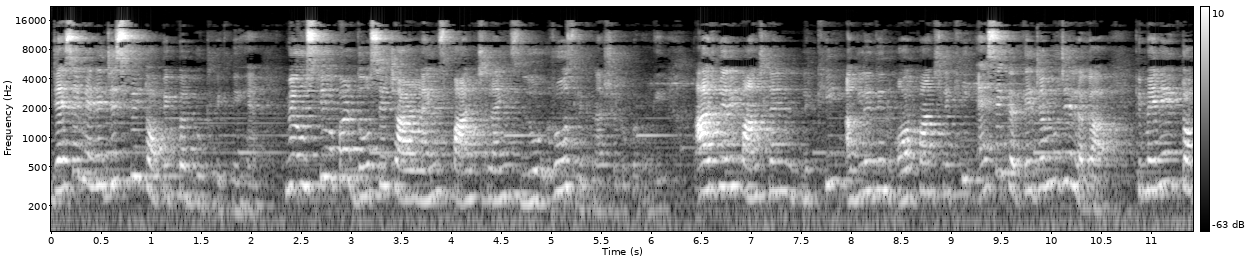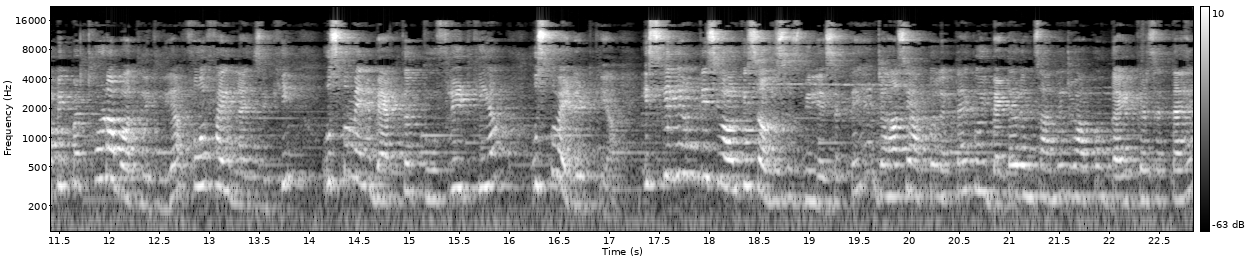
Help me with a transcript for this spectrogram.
जैसे मैंने जिस भी टॉपिक पर बुक लिखनी है, मैं उसके ऊपर दो से चार लाइंस पाँच लाइंस रोज लिखना शुरू करूँगी। आज मैंने पाँच लाइन लिखी, अगले दिन और पाँच लिखी। ऐसे करके जब मुझे लगा कि मैंने एक टॉपिक पर थोड़ा बहुत लिख लिया फोर फाइव लाइन्स लिखी, उसको मैंने बैठकर प्रूफ रीड किया। उसको एडिट किया। इसके लिए हम किसी और की सर्विसेज़ भी ले सकते हैं, जहाँ से आपको लगता है कोई बेटर इंसान है जो आपको गाइड कर सकता है,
